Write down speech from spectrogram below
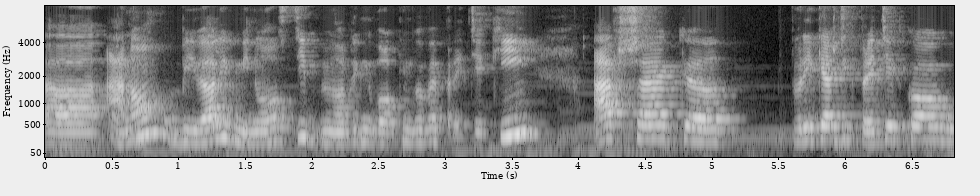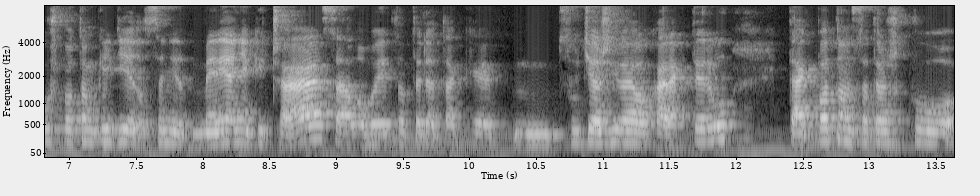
Uh, áno, bývali v minulosti Nordic Walkingové preteky, avšak uh, pri každých pretekoch, už potom, keď je, sa meria nejaký čas, alebo je to teda také um, súťaživého charakteru, tak potom sa trošku um,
